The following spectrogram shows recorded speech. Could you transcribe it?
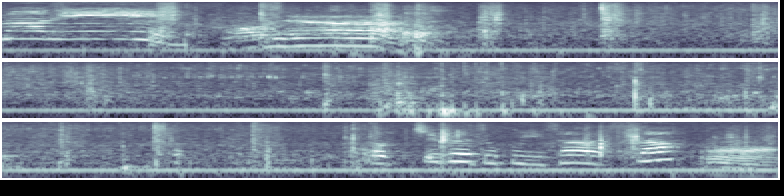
할머니. 뭐냐? 옆집에 두고 이사 왔어? 어.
